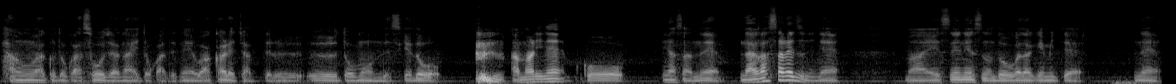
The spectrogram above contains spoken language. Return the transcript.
反枠とかそうじゃないとかでね分かれちゃってると思うんですけど あまりねこう皆さんね流されずにねまあ SNS の動画だけ見てね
